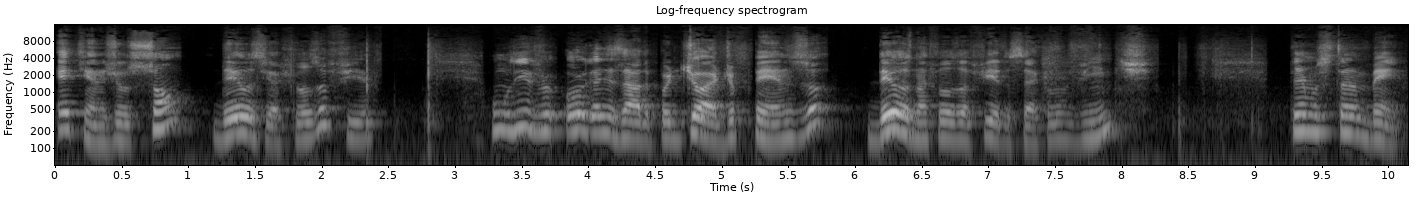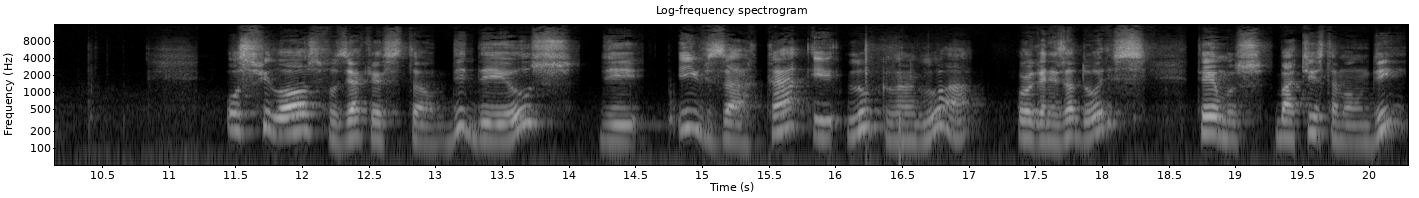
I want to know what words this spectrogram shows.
Etienne Gilson, Deus e a Filosofia. Um livro organizado por Giorgio Penzo, Deus na Filosofia do século XX. Temos também Os Filósofos e a Questão de Deus, de Yves Arca e Luc Langlois, organizadores. Temos Batista Mondin,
